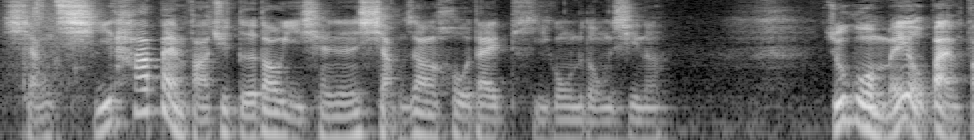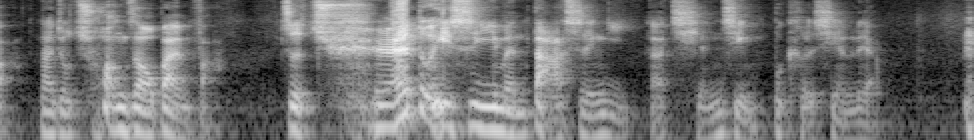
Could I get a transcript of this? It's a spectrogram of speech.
想其他办法去得到以前人想让后代提供的东西呢？如果没有办法，那就创造办法，这绝对是一门大生意啊，前景不可限量。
